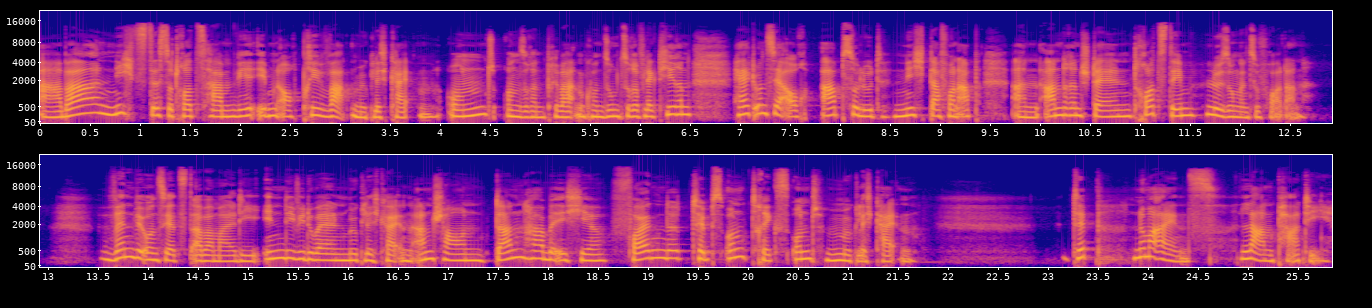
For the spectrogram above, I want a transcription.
Aber nichtsdestotrotz haben wir eben auch Privatmöglichkeiten. Und unseren privaten Konsum zu reflektieren, hält uns ja auch absolut nicht davon ab, an anderen Stellen trotzdem Lösungen zu fordern. Wenn wir uns jetzt aber mal die individuellen Möglichkeiten anschauen, dann habe ich hier folgende Tipps und Tricks und Möglichkeiten. Tipp Nummer eins: LAN-Party.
